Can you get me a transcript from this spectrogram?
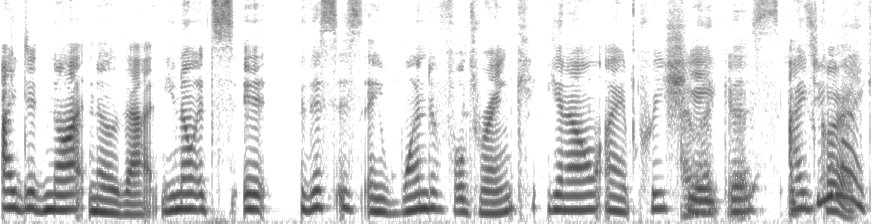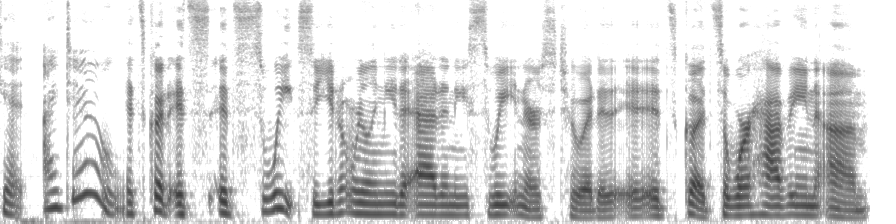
I did not know that. You know, it's it. This is a wonderful drink. You know, I appreciate like it. this. I do good. like it. I do. It's good. It's it's sweet, so you don't really need to add any sweeteners to it. it, it- it's good. So we're having um,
